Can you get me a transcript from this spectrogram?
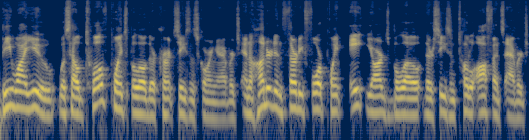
BYU was held 12 points below their current season scoring average and 134.8 yards below their season total offense average.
